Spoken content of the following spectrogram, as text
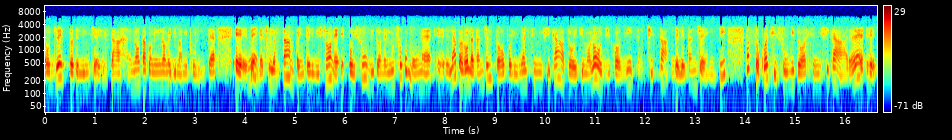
oggetto dell'inchiesta nota con il nome di Manipulite. Ebbene, sulla stampa, in televisione e poi subito nell'uso comune, eh, la parola Tangentopoli dal significato etimologico di città delle tangenti passò quasi subito a significare eh,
